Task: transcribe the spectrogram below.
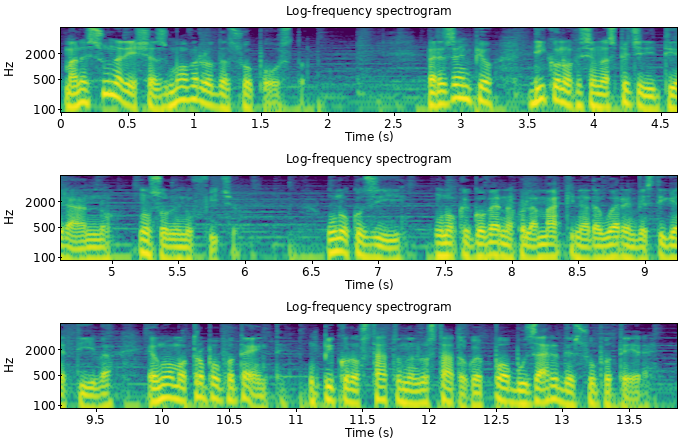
ma nessuna riesce a smuoverlo dal suo posto. Per esempio, dicono che sia una specie di tiranno, non solo in ufficio uno così, uno che governa quella macchina da guerra investigativa, è un uomo troppo potente, un piccolo Stato nello Stato che può abusare del suo potere.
